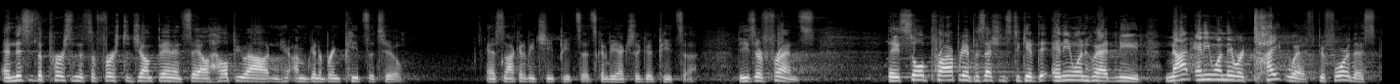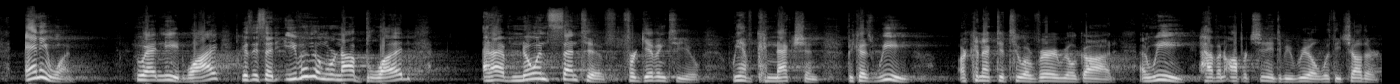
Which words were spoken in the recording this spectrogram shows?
and this is the person that's the first to jump in and say, I'll help you out, and I'm going to bring pizza too. And it's not going to be cheap pizza, it's going to be actually good pizza. These are friends. They sold property and possessions to give to anyone who had need, not anyone they were tight with before this, anyone who had need. Why? Because they said, even though we're not blood, and I have no incentive for giving to you, we have connection because we are connected to a very real God, and we have an opportunity to be real with each other.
